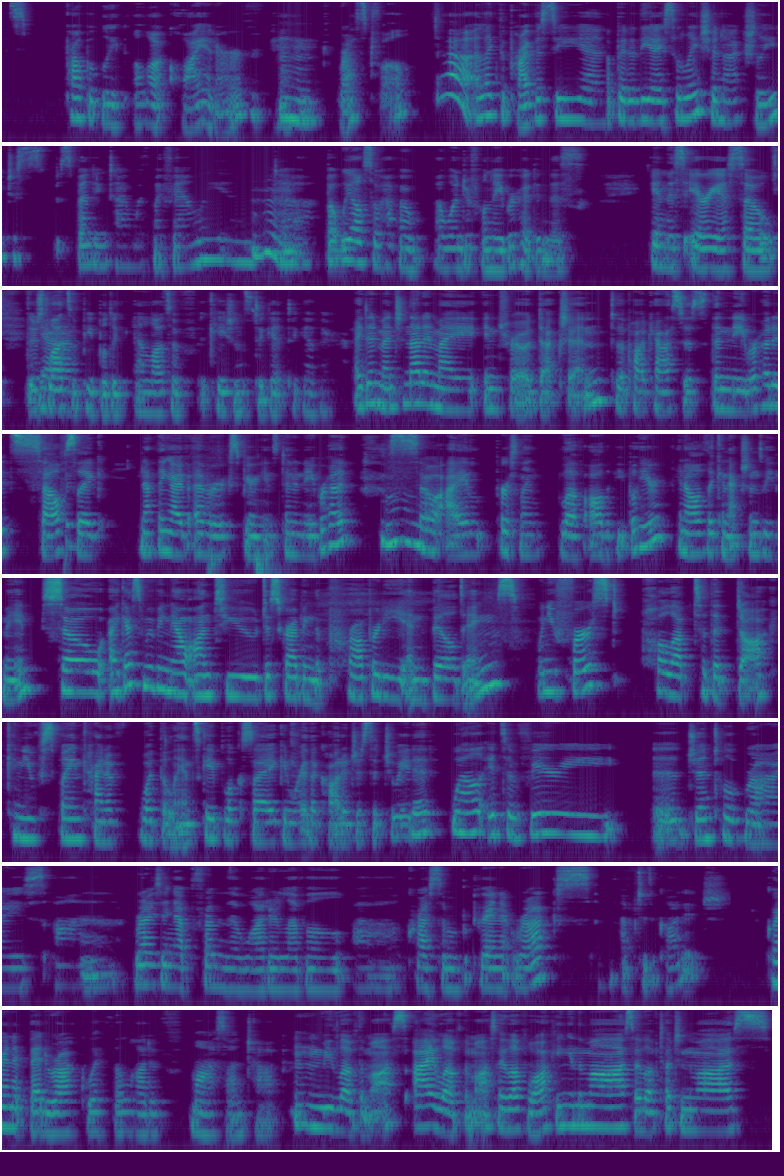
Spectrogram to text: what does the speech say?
it's probably a lot quieter and restful. Yeah, I like the privacy and a bit of the isolation actually, just spending time with my family and Mhm. uh, but we also have a, a wonderful neighborhood in this in this area, so there's Yeah. lots of people to and lots of occasions to get together. I did mention that in my introduction to the podcast is the neighborhood itself is like nothing I've ever experienced in a neighborhood. Mm. So I personally love all the people here and all of the connections we've made. So I guess moving now on to describing the property and buildings. When you first pull up to the dock, can you explain kind of what the landscape looks like and where the cottage is situated? Well, it's a very uh, gentle rise, uh, rising up from the water level uh, across some granite rocks up to the cottage. Granite bedrock with a lot of moss on top. Mhm, we love the moss. I love the moss. I love walking in the moss. I love touching the moss.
